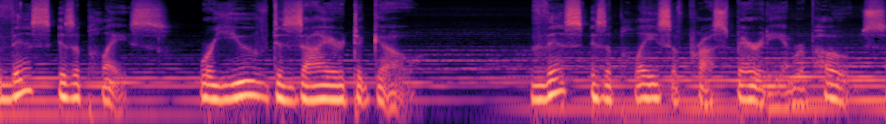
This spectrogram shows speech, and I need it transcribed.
This is a place where you've desired to go. This is a place of prosperity and repose,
